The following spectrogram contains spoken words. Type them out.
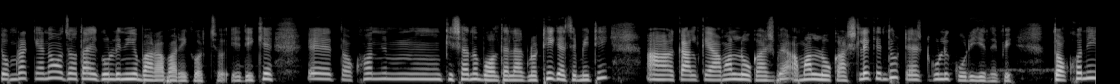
তোমরা কেন অযথা এগুলি নিয়ে বাড়াবাড়ি করছ? এদিকে তখন কিষানু বলতে লাগল ঠিক আছে আহ, কালকে আমার লোক আসবে আমার লোক আসলে কিন্তু টেস্টগুলি করিয়ে নেবে। তখনই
